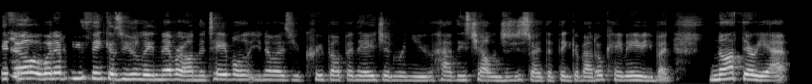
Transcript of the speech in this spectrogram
you know, whatever you think is usually never on the table, you know, as you creep up in age and when you have these challenges, you start to think about, okay, maybe, but not there yet.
